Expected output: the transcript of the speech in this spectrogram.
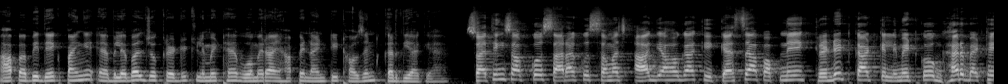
आप अभी देख पाएँगे अवेलेबल जो क्रेडिट लिमिट है, वो मेरा यहाँ पे नाइन्टी कर दिया गया है। सो आई थिंक आपको सारा कुछ समझ आ गया होगा कि कैसे आप अपने क्रेडिट कार्ड के लिमिट को घर बैठे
